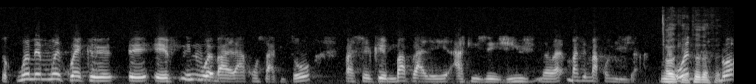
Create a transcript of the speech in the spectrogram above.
Donc moi-même, moi, je crois que et, une fois, bah, là, comme ça, plutôt, parce que je ne vais pas aller accuser juge, parce que je ne pas ça. Ok, tout à fait. Bon,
